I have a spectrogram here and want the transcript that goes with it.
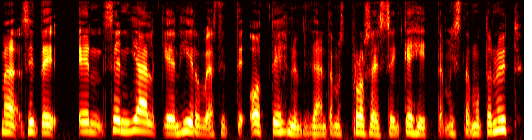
mä sitten en sen jälkeen hirveästi ole tehnyt mitään tämmöistä prosessin kehittämistä, mutta nyt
